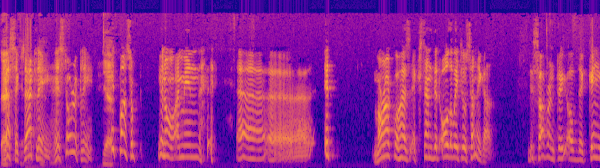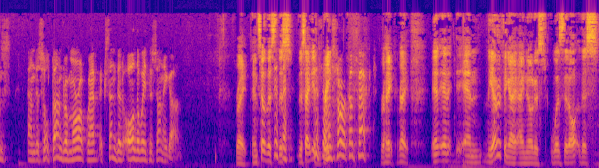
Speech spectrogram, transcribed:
that yes, exactly. Historically, yeah, it was. You know, I mean, it Morocco has extended all the way to Senegal. The sovereignty of the kings and the Sultan of Morocco have extended all the way to Senegal. Right, and so this this this idea of break, historical fact. Right, right. And, and, and the other thing I, I, noticed was that all this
